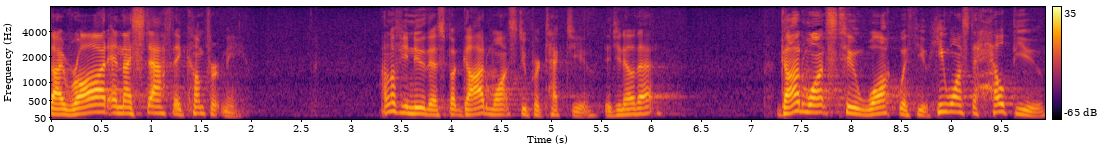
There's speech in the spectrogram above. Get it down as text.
Thy rod and thy staff, they comfort me. I don't know if you knew this, but God wants to protect you. Did you know that? God wants to walk with you, He wants to help you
